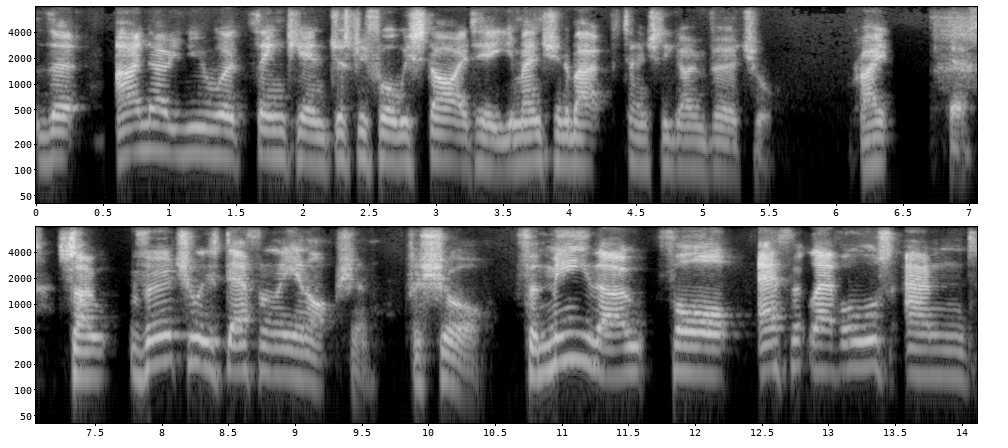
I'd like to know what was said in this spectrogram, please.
that I know you were thinking just before we started here, you mentioned about potentially going virtual right? Yes. So virtual is definitely an option for sure. For me, though, for effort levels and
